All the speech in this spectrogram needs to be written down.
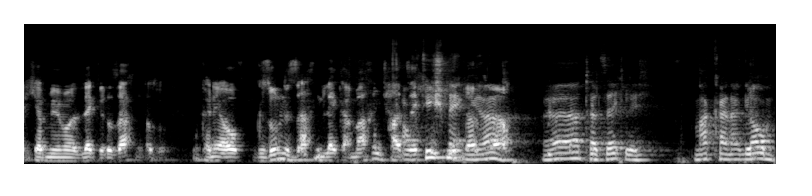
ich habe mir immer leckere Sachen, also man kann ja auch gesunde Sachen lecker machen, auch tatsächlich. die schmecken, ja. ja. Ja, tatsächlich. Mag keiner glauben.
